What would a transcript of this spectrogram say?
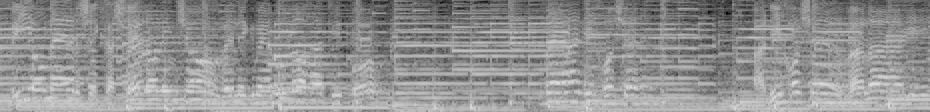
צבי אומר שקשה לו לנשום ונגמרו לו הטיפות. ואני חושב אני חושב עלייך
